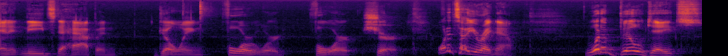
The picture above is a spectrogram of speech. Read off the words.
and it needs to happen going forward for sure. I want to tell you right now What do Bill Gates,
